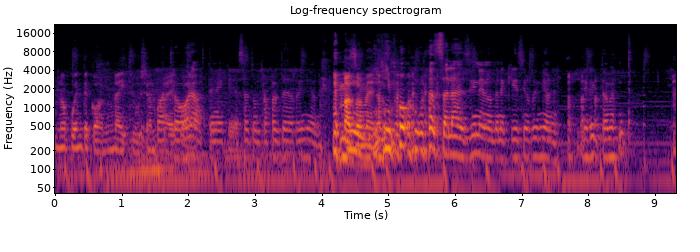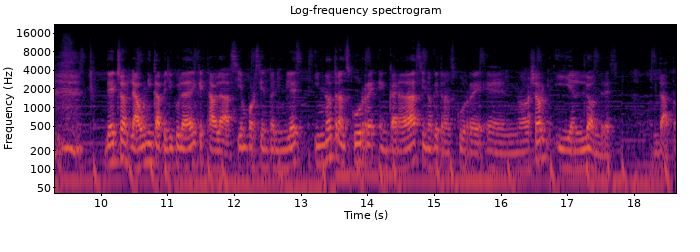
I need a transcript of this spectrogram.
no cuente con una distribución Cuatro adecuada. horas tenés que hacerte un trasplante de riñones. Más o menos. Mínimo en una sala de cine no tenés que ir sin riñones directamente. De hecho, es la única película de él que está hablada 100% en inglés y no transcurre en Canadá, sino que transcurre en Nueva York y en Londres. Dato.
